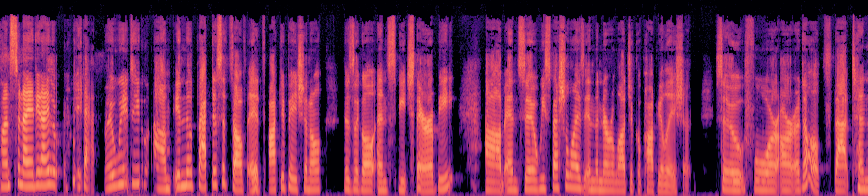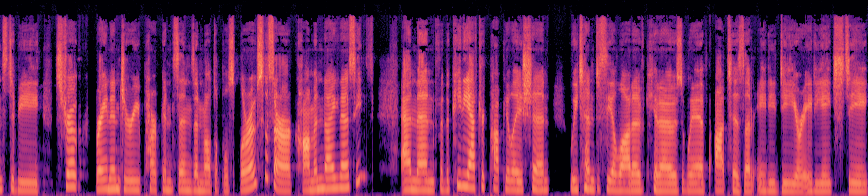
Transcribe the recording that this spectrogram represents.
Months to ninety nine. Yeah, we do. Um, in the practice itself, it's occupational, physical, and speech therapy. Um, and so we specialize in the neurological population. So for our adults, that tends to be stroke, brain injury, Parkinson's, and multiple sclerosis are our common diagnoses. And then for the pediatric population, we tend to see a lot of kiddos with autism, ADD, or ADHD,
